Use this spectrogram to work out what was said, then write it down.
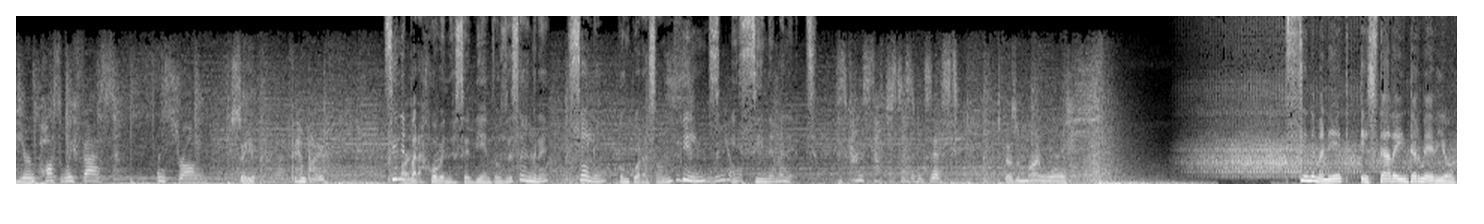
You're impossibly fast and strong. Say it. Vampire. Cine para jóvenes sedientos de sangre, solo con Corazón Films y Cinemanet. This kind of stuff just doesn't exist. Does in my world. Cinemanet está de intermedio.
